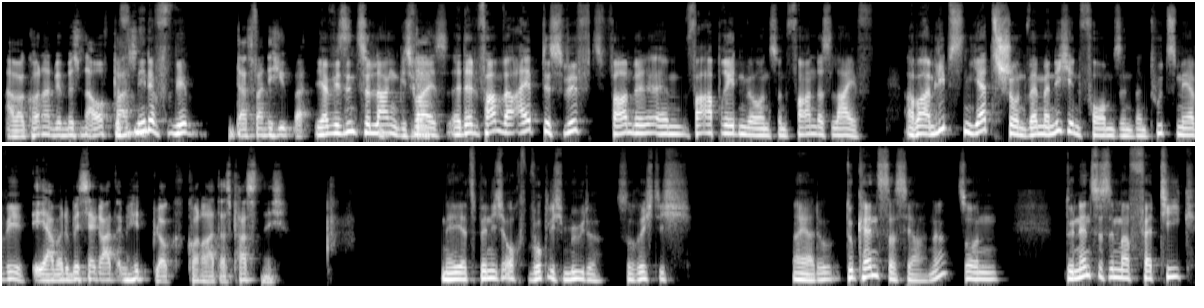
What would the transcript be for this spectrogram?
Aber Konrad, wir müssen aufpassen. Nee, wir, das war nicht über. Ja, wir sind zu lang, ich weiß. Äh, dann fahren wir Alp de Swift, fahren wir, ähm, verabreden wir uns und fahren das live. Aber am liebsten jetzt schon, wenn wir nicht in Form sind, dann tut's mehr weh. Ja, aber du bist ja gerade im Hitblock, Konrad, das passt nicht. Nee, jetzt bin ich auch wirklich müde. So richtig. Naja, du, du kennst das ja, ne? So ein, du nennst es immer Fatigue.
